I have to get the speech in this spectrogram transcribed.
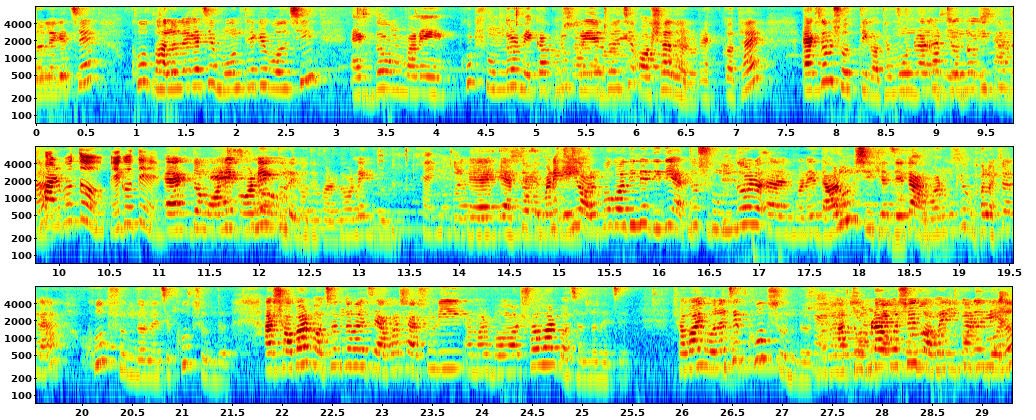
ভালো লেগেছে। খুব ভালো লেগেছে মন থেকে বলছি একদম মানে খুব সুন্দর মেকআপ লুক ক্রিয়েট হয়েছে অসাধারণ এক কথায় একদম সত্যি কথা মন রাখার জন্য কিন্তু না। পারব তো এগোতে? একদম অনেক অনেক দূর এগোতে পারবে অনেক দূর। এত মানে এই অল্প কদিনে দিদি এত সুন্দর আহ, মানে দারুণ শিখেছে এটা আমার মুখে বলাটা না খুব সুন্দর হয়েছে খুব সুন্দর। আর সবার পছন্দ হয়েছে আমার শাশুড়ি আমার বর সবার পছন্দ হয়েছে। সবাই বলেছে খুব সুন্দর। আর তোমরা অবশ্যই কমেন্ট করে বলো।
